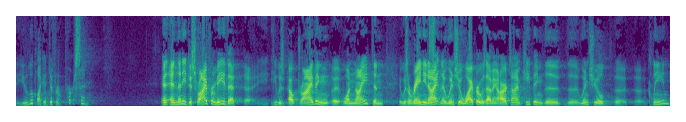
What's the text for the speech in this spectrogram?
You look like a different person. And, and then he described for me that uh, he was out driving uh, one night, and it was a rainy night, and the windshield wiper was having a hard time keeping the, the windshield uh, uh clean.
